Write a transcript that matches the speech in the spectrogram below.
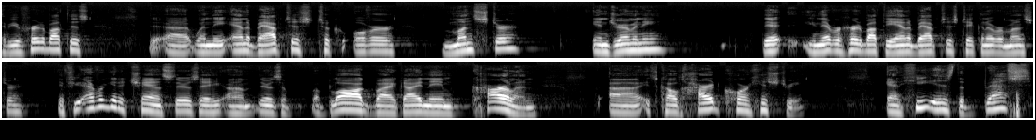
have you heard about this? Uh, when the Anabaptists took over Munster in Germany, they, you never heard about the Anabaptists taking over Munster? If you ever get a chance, there's a, um, there's a, a blog by a guy named Carlin uh, it's called Hardcore History. And he is the best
